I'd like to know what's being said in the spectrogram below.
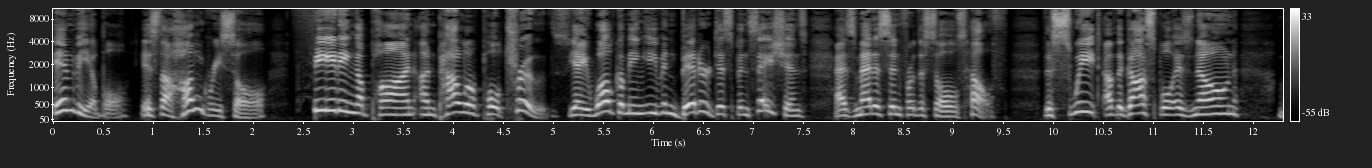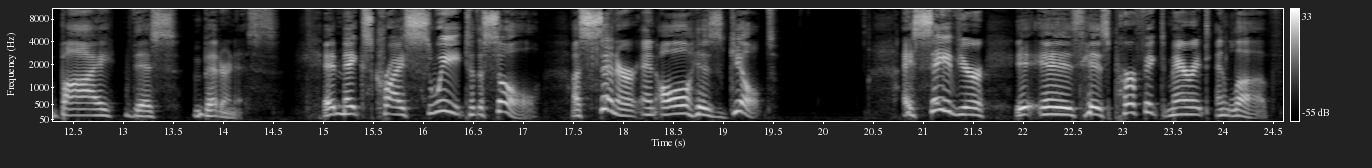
enviable is the hungry soul feeding upon unpalatable truths, yea, welcoming even bitter dispensations as medicine for the soul's health. The sweet of the gospel is known by this bitterness. It makes Christ sweet to the soul, a sinner and all his guilt. A savior is his perfect merit and love.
